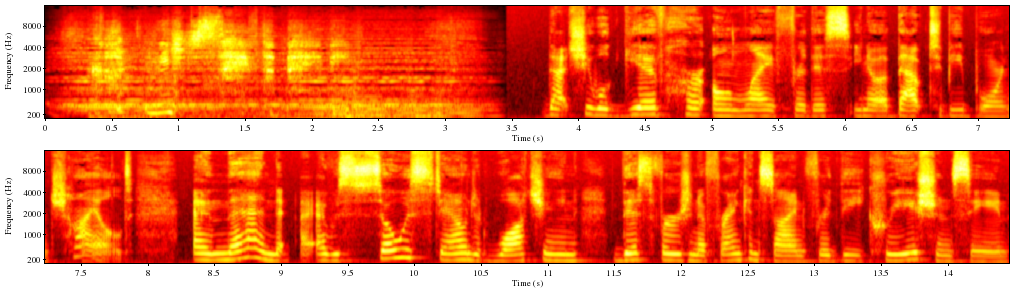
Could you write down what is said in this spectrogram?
Please save the baby that she will give her own life for this, you know, about to be born child. And then I was so astounded watching this version of Frankenstein for the creation scene.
